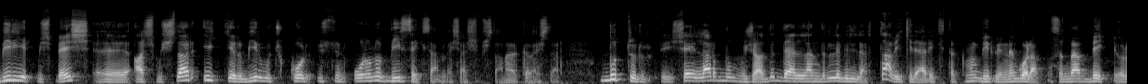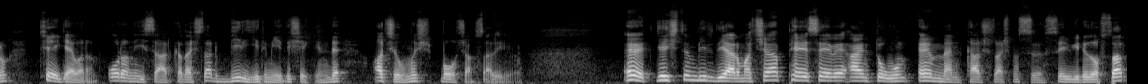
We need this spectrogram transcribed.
1.75 e, açmışlar. İlk yarı 1.5 gol üstün oranı 1.85 açmışlar arkadaşlar. Bu tür e, şeyler bu mücadele değerlendirilebilirler. Tabii ki de her iki takımın birbirine gol atmasını ben bekliyorum. KG varan oranı ise arkadaşlar 1.27 şeklinde açılmış. Bol şanslar diliyorum. Evet geçtim bir diğer maça. PSV Eindhoven Emmen karşılaşması sevgili dostlar.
